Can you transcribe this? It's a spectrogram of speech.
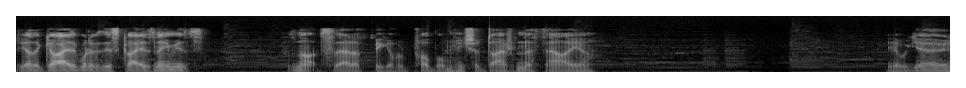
The other guy, whatever this guy's name is, it's not that big of a problem. He should die from Nathalia. Here we go.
